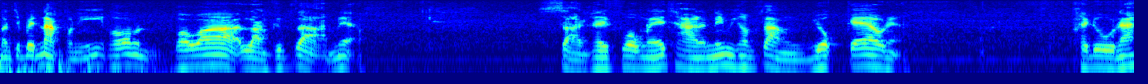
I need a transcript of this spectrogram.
มันจะเป็นหนักกว่านี้ เพราะมันเพราะว่าหลังสิบสามเนี่ยศาลไคฟงในชาอันนี้มีคำสั่งยกแก้วเนี่ยใครดูนะ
